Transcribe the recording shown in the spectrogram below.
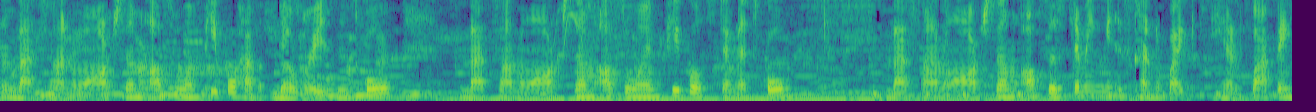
and that's not autism. Also, when people have low grades in school, that's not autism. Also, when people stim at school, that's not autism. Also, stimming is kind of like hand flapping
